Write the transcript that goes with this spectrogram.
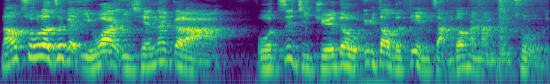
然后除了这个以外，以前那个啦，我自己觉得我遇到的店长都还蛮不错的。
